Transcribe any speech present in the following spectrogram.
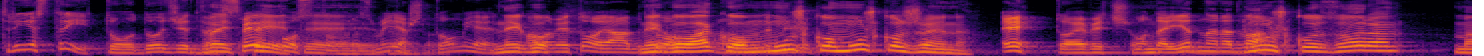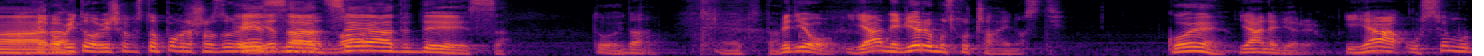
33, to dođe 25, 25%, e, razumiješ? dobro. To mi je, nego, malo mi je to, ja bi nego to... ovako, bi- muško, muško, žena. E, to je već, onda je jedna na dva. Muško, Zoran, Kako Mara. bi to, viš kako se to pogrešno zove, jedna Esa, na dva. Cead, Desa. To je Da. to. Eto tako. Vidi ovo, ja ne vjerujem u slučajnosti. Ko je? Ja ne vjerujem. I ja u svemu,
